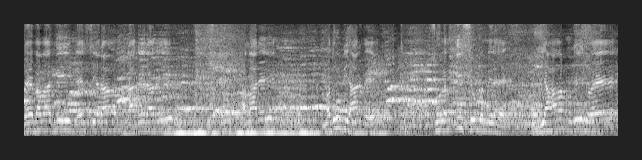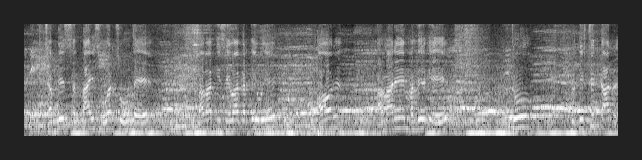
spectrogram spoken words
जय बाबा की, जय सिया राम, राधे राधे। हमारे मधु बिहार में सोलंकी शिव मंदिर है। यहाँ मुझे जो है छब्बीस, सत्ताईस वर्ष हो गए बाबा की सेवा करते हुए और हमारे मंदिर के जो प्रतिष्ठित कार्य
